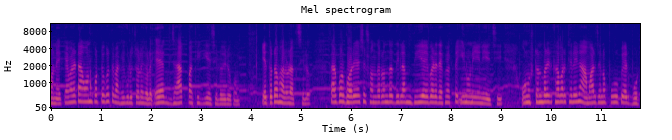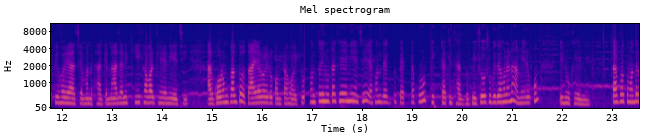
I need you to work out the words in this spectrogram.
মানে ক্যামেরাটা অন করতে করতে পাখিগুলো চলে গেলো। এক ঝাঁক পাখি গিয়েছিল এরকম। এতটা ভালো লাগছিল। তারপর ঘরে এসে সন্ধ্যা রন্ধা দিলাম। দিয়ে এবারে দেখো একটা ইনো নিয়ে নিয়েছি। অনুষ্ঠান বাড়ির খাবার খেলে না আমার যেন পুরো পেট ভর্তি হয়ে আছে মানে থাকে। না জানি কি খাবার খেয়ে নিয়েছি। আর গরমকাল তো, তাই আরও এরকমটা হয়। তো এখন তো ইনুটা খেয়ে নিয়েছি। এখন দেখবে পেটটা পুরো ঠিকঠাকই থাকবে। বেশি অসুবিধা হলে না আমি এরকম ইনু খেয়ে নিই। তারপর তোমাদের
